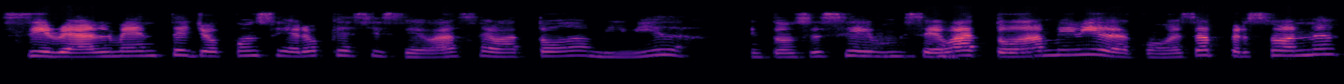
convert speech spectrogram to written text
Si realmente yo considero que si se va, se va toda mi vida. Entonces, si se va toda mi vida con esa persona,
